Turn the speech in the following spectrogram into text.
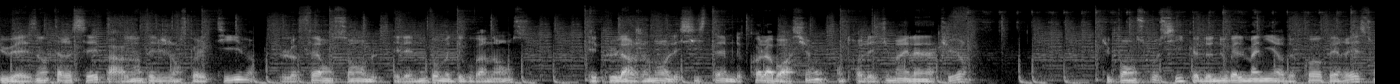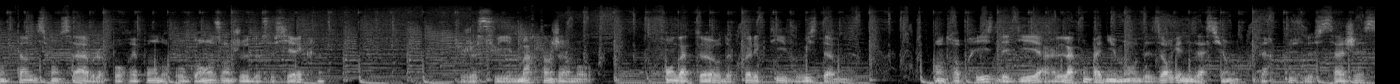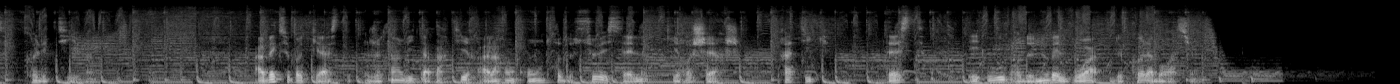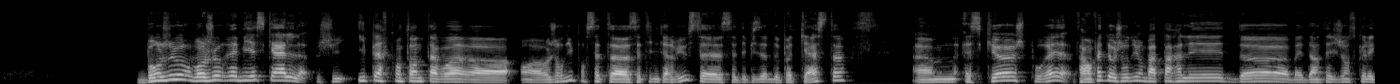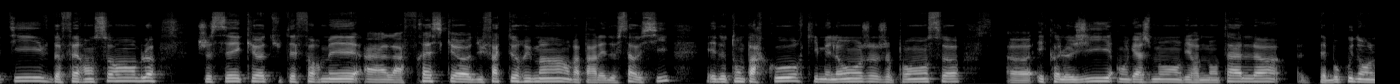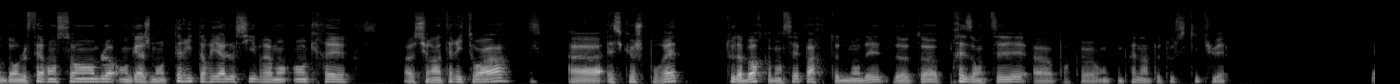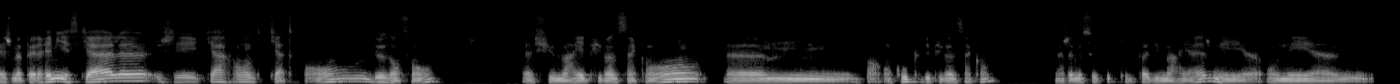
Tu es intéressé par l'intelligence collective, le faire ensemble et les nouveaux modes de gouvernance, et plus largement les systèmes de collaboration entre les humains et la nature. Tu penses aussi que de nouvelles manières de coopérer sont indispensables pour répondre aux grands enjeux de ce siècle? Je suis Martin Germaud, fondateur de Collective Wisdom, entreprise dédiée à l'accompagnement des organisations vers plus de sagesse collective. Avec ce podcast, je t'invite à partir à la rencontre de ceux et celles qui recherchent, pratiquent, testent et ouvrent de nouvelles voies de collaboration. Bonjour, bonjour Rémi Escal. Je suis hyper content de t'avoir euh, aujourd'hui pour cette, euh, cette interview, cet épisode de podcast. Euh, est-ce que je pourrais... En fait, aujourd'hui, on va parler ben, d'intelligence collective, de faire ensemble. Je sais que tu t'es formé à la fresque du facteur humain, on va parler de ça aussi, et de ton parcours qui mélange, je pense, euh, écologie, engagement environnemental. Tu es beaucoup dans, le faire ensemble, engagement territorial aussi, vraiment ancré euh, sur un territoire. Est-ce que je pourrais tout d'abord commencer par te demander de te présenter euh, pour qu'on comprenne un peu tout ce qui tu es. Je m'appelle Rémi Escal, j'ai 44 ans, deux enfants. Euh, je suis marié depuis 25 ans, euh, en couple depuis 25 ans. On n'a jamais sauté le pas du mariage, mais on est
